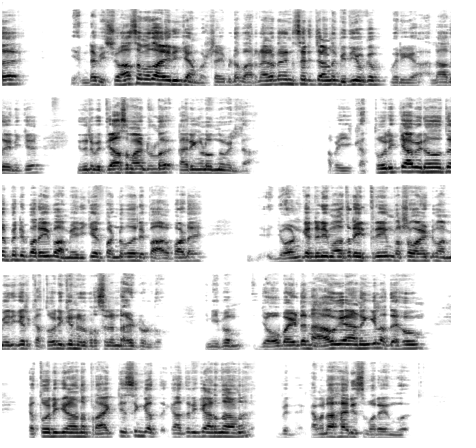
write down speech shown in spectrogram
എന്റെ വിശ്വാസം അതായിരിക്കാം. പക്ഷെ ഇവിടെ ഭരണഘടന അനുസരിച്ചാണ് വിധിയൊക്കെ വരിക. അല്ലാതെ എനിക്ക് ഇതിൽ വ്യത്യാസമായിട്ടുള്ള കാര്യങ്ങളൊന്നുമില്ല. അപ്പൊ ഈ കത്തോലിക്ക വിരോധത്തെ പറ്റി പറയുമ്പോൾ അമേരിക്കയിൽ പണ്ട് മുതൽ ഇപ്പൊ ആകപ്പാട് ജോൺ കെന്നഡി മാത്രമേ ഇത്രയും വർഷമായിട്ടും അമേരിക്കയിൽ കത്തോലിക്കൻ ഒരു പ്രസിഡന്റ് ആയിട്ടുള്ളൂ. ഇനിയിപ്പം ജോ ബൈഡൻ ആവുകയാണെങ്കിൽ അദ്ദേഹവും കത്തോലിക്കനാണ് പ്രാക്ടീസിങ് കാത്തലിക്കാണെന്നാണ് പിന്നെ കമലാ ഹാരിസ് പറയുന്നത്.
